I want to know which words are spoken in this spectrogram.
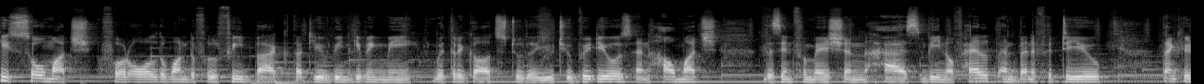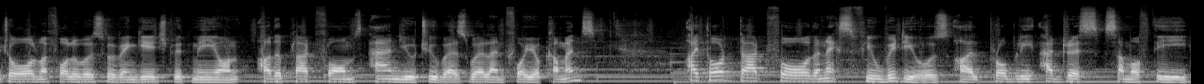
you so much for all the wonderful feedback that you've been giving me with regards to the YouTube videos and how much this information has been of help and benefit to you. Thank you to all my followers who have engaged with me on other platforms and YouTube as well and for your comments. I thought that for the next few videos, I'll probably address some of the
